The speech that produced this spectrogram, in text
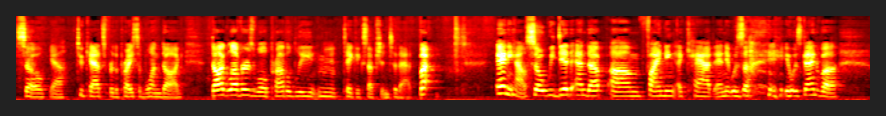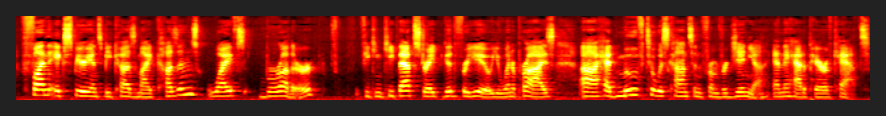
So, yeah, two cats for the price of one dog. Dog lovers will probably mm, take exception to that. But anyhow, so we did end up um, finding a cat, and it was a, it was kind of a fun experience because my cousin's wife's brother, if you can keep that straight, good for you, you win a prize, uh, had moved to Wisconsin from Virginia and they had a pair of cats.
